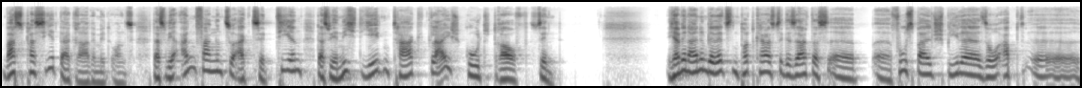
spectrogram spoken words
was passiert da gerade mit uns. Dass wir anfangen zu akzeptieren, dass wir nicht jeden Tag gleich gut drauf sind. Ich habe in einem der letzten Podcasts gesagt, dass äh, äh, Fußballspieler so ab, äh,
